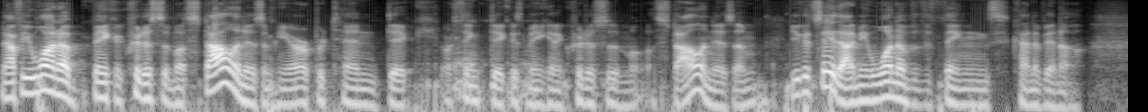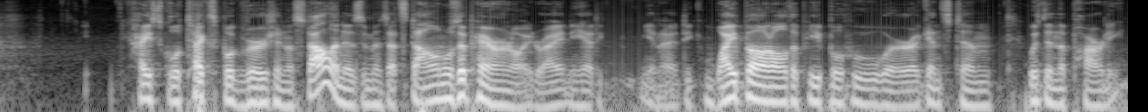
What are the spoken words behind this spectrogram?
Now, if you want to make a criticism of Stalinism here, or pretend Dick or think Dick is making a criticism of Stalinism, you could say that. I mean, one of the things, kind of in a high school textbook version of Stalinism is that Stalin was a paranoid, right? And he had to, you know, had to wipe out all the people who were against him within the party,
